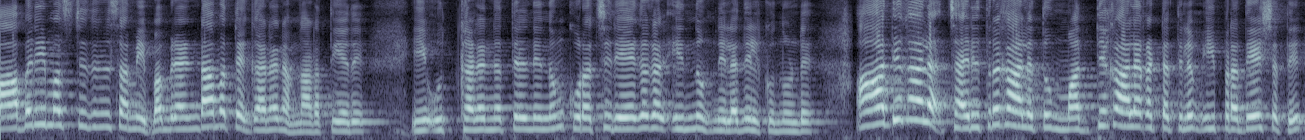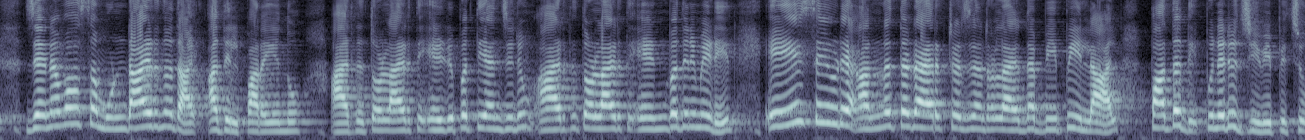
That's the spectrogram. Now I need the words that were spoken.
ബാബരി മസ്ജിദിന് സമീപം രണ്ടാമത്തെ ഖനനം നടത്തിയത്. ഈ ഉത്ഖനനത്തിൽ നിന്നും കുറച്ച് രേഖകൾ ഇന്നും നിലനിൽക്കുന്നുണ്ട്. ആദ്യകാല ചരിത്രകാലത്തും മധ്യകാലഘട്ടത്തിലും ഈ പ്രദേശത്ത് ജനവാസം ഉണ്ടായിരുന്നതായി അതിൽ പറയുന്നു. ആയിരത്തി തൊള്ളായിരത്തി എഴുപത്തി അഞ്ചിനും ആയിരത്തി തൊള്ളായിരത്തി എൺപതിനും ഇടയിൽ എ എസ് ഐയുടെ അന്നത്തെ ഡയറക്ടർ ജനറൽ ആയിരുന്ന ബി പി ലാൽ പദ്ധതി പുനരുജ്ജീവിപ്പിച്ചു.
